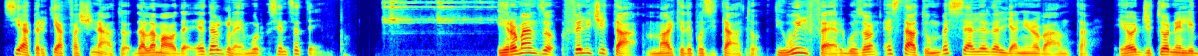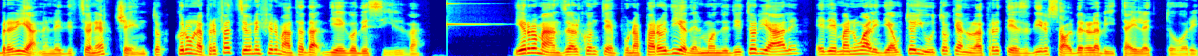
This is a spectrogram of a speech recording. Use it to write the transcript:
sia per chi è affascinato dalla moda e dal glamour senza tempo. Il romanzo Felicità, marchio depositato, di Will Ferguson è stato un bestseller dagli anni 90 e oggi torna in libreria nell'edizione Accento con una prefazione firmata da Diego De Silva. Il romanzo è al contempo una parodia del mondo editoriale e dei manuali di autoaiuto che hanno la pretesa di risolvere la vita ai lettori.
